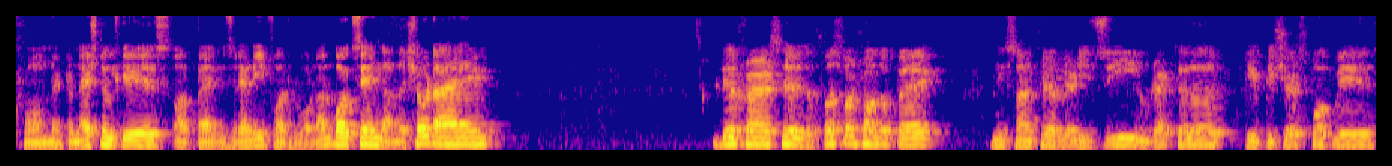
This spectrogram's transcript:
from the international case. Our pack is ready for review and unboxing on the showtime. Dear friends, here is the first one from the pack. Nissan Fairlady Z in red color, deep t-shirt spoke wheels.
